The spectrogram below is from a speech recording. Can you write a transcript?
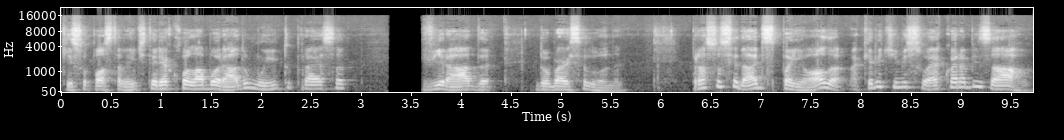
que supostamente teria colaborado muito para essa virada do Barcelona. Para a sociedade espanhola, aquele time sueco era bizarro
